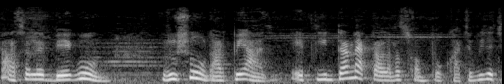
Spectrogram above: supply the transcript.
আসলে বেগুন রসুন আর পেঁয়াজ এই তিনটা না একটা আলাদা সম্পর্ক আছে বুঝেছ?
